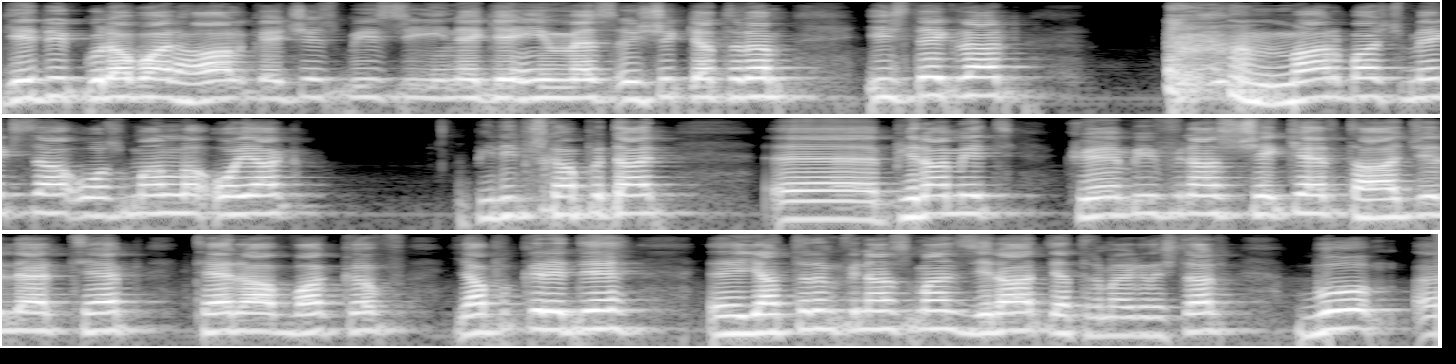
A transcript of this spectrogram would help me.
Gedik Global, Halk, HSBC, İNG, Invest, Işık Yatırım, İstekrar, Marbaş, Meksa, Osmanlı, Oyak, Philips Capital, e, Piramit, QNB Finans, Şeker, Tacirler, TEP, Tera, Vakıf, Yapı Kredi, e, Yatırım Finansman, Ziraat Yatırım arkadaşlar. Bu e,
